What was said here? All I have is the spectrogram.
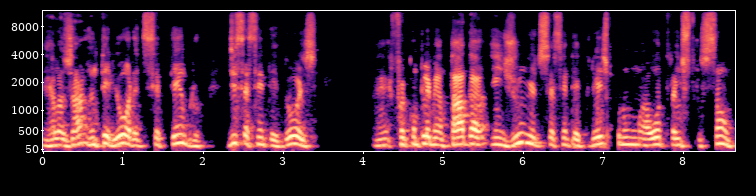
ela já anterior, a de setembro de 62, é, foi complementada em junho de 63 por uma outra instrução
